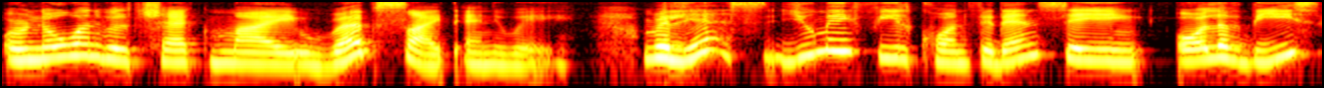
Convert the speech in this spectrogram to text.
Or no one will check my website anyway. Well, yes, you may feel confident saying all of these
